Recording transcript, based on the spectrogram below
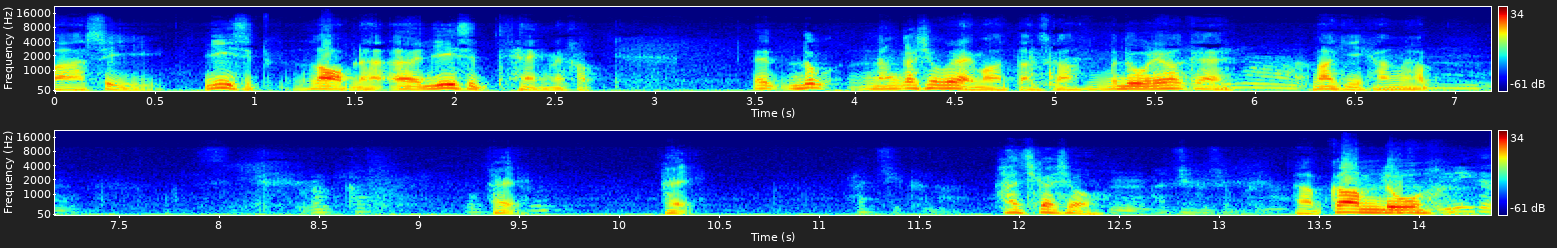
มาสี่ยี่สิบรอบนะฮะเออยี่สิบแห่งนะครับแล้วดูนังก็ช่วยไรมอตันส์ก็มาดูได้ว่าแกมากี่ครั้งแล้วครับ 六か はいはい八かな8箇所うん八箇所かな ครับก็มาดู 2月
